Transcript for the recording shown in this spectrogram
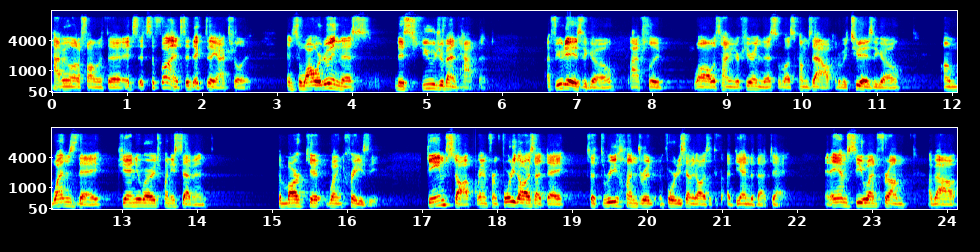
having a lot of fun with it. It's it's a fun. It's addicting actually. And so while we're doing this, this huge event happened a few days ago. Actually, well, the time you're hearing this, unless comes out, it'll be two days ago. On Wednesday, January 27th, the market went crazy. GameStop ran from $40 that day to $347 at the, at the end of that day. And AMC went from about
